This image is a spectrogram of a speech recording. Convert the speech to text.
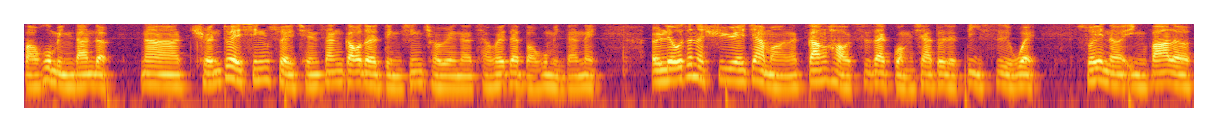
保护名单的，那全队薪水前三高的顶薪球员呢，才会在保护名单内。而刘铮的续约价码呢，刚好是在广厦队的第四位，所以呢，引发了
